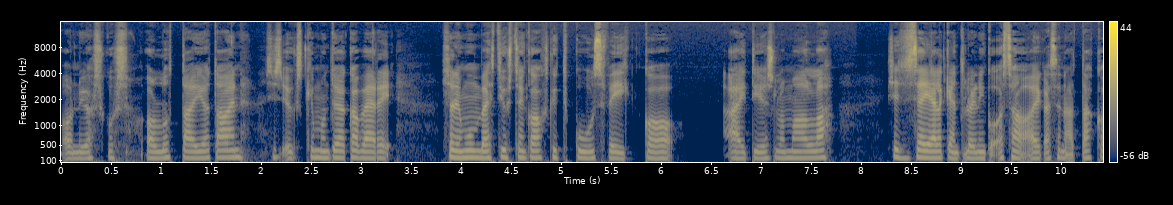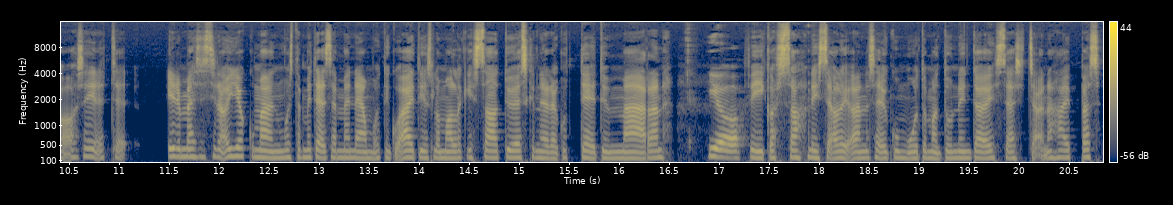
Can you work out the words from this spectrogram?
on joskus ollut tai jotain. Siis yksikin mun työkaveri, se oli mun mielestä just sen 26 viikkoa äitiyslomalla. Sitten sen jälkeen tuli niinku osa-aikaisena takaisin. Et se, ilmeisesti siinä on joku, mä en muista miten se menee, mutta niinku äitiyslomallakin saa työskennellä joku tietyn määrän Joo, viikossa, niin se oli aina se joku muutaman tunnin töissä ja sitten se aina haippas.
